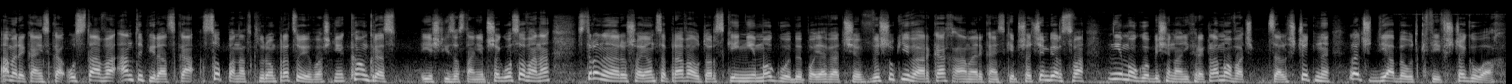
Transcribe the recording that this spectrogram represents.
Amerykańska ustawa antypiracka SOPA, nad którą pracuje właśnie kongres. Jeśli zostanie przegłosowana, strony naruszające prawa autorskie nie mogłyby pojawiać się w wyszukiwarkach, a amerykańskie przedsiębiorstwa nie mogłyby się na nich reklamować. Cel szczytny, lecz diabeł tkwi w szczegółach.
